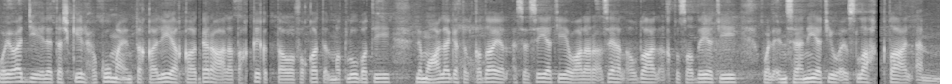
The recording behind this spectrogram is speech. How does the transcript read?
ويؤدي إلى تشكيل حكومة انتقالية قادرة على تحقيق التوافقات المطلوبة لمعالجة القضايا الأساسية وعلى رأسها الأوضاع الاقتصادية والإنسانية وإصلاح قطاع الأمن.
